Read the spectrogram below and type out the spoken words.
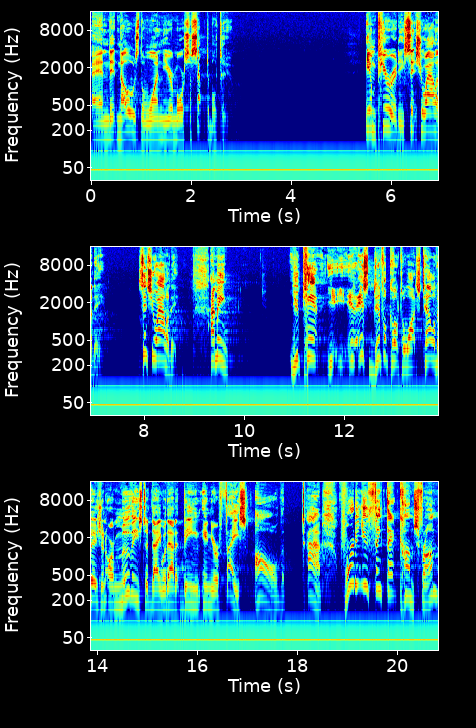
and it knows the one you're more susceptible to. Impurity, sensuality. Sensuality. I mean, you can't, it's difficult to watch television or movies today without it being in your face all the time. Where do you think that comes from?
